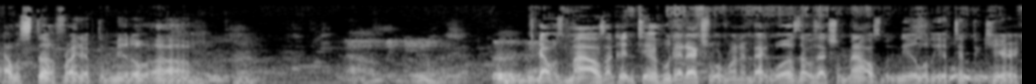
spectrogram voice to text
That was stuff right up the middle. Um, Mm-hmm. that was Miles. I couldn't tell who that actual running back was. That was actual Miles McNeil on the attempted carry.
